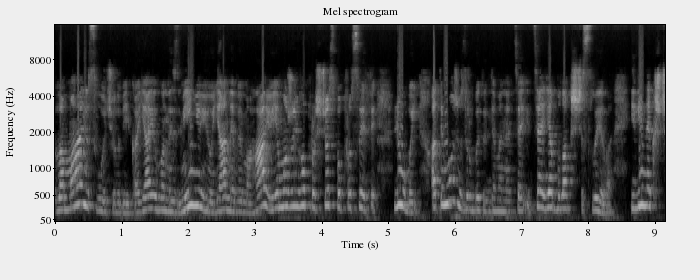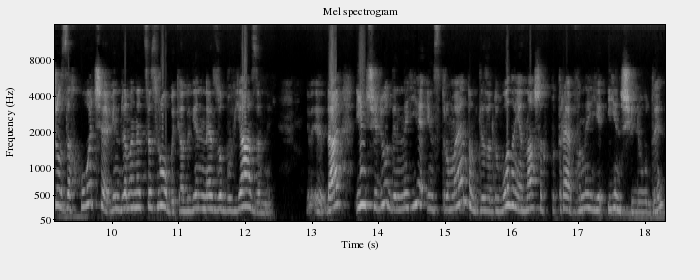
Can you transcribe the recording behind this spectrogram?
ламаю свого чоловіка, я його не змінюю, я не вимагаю, я можу його про щось попросити. Любий, а ти можеш зробити для мене це і це, я була б щаслива. І він, якщо захоче, він для мене це зробить, але він не зобов'язаний. Е, Да? Інші люди не є інструментом для задоволення наших потреб. Вони є інші люди,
